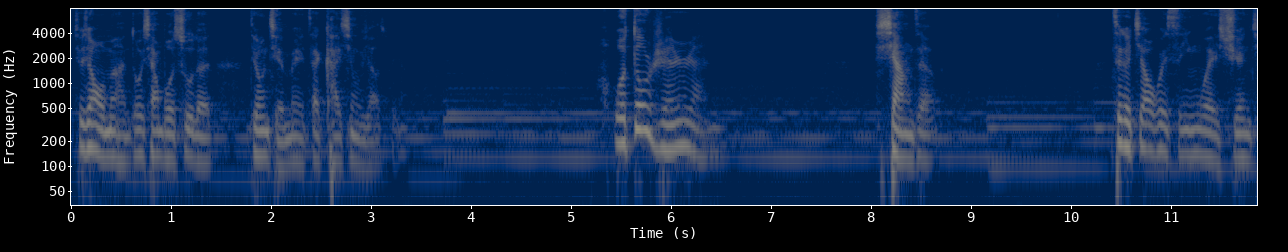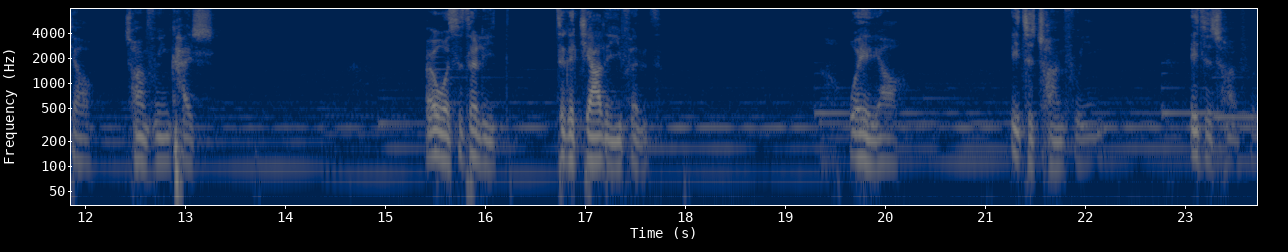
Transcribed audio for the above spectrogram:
就像我们很多香柏树的弟兄姐妹在开幸福小组一样，我都仍然想着，这个教会是因为宣教传福音开始。而我是这里这个家的一份子，我也要一直传福音，一直传福音，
